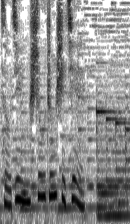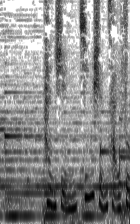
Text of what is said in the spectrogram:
走进书中世界，探寻精神财富。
